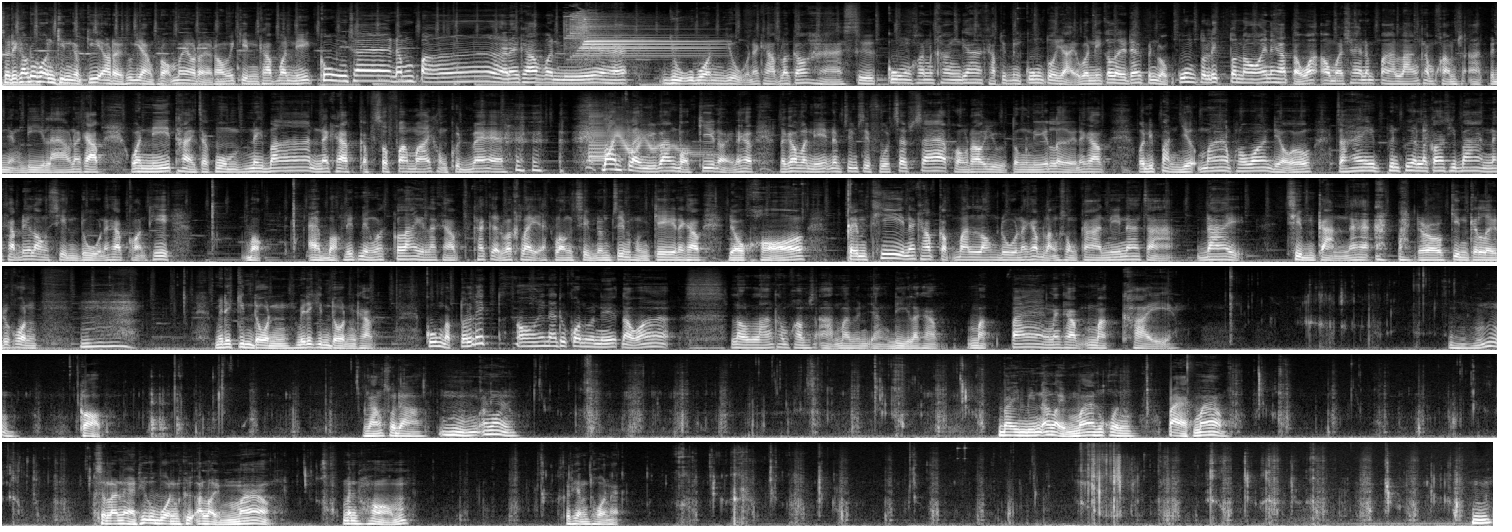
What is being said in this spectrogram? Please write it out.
สวัสดีครับทุกคนกินกับกี้อร่อยทุกอย่างเพราะไม่อร่อยเราไม่กินครับ วันนี้กุ้งแช่น้ำปลานะครับ วันนี้ฮะ อยู่อุบลอยู่นะครับ แล้วก็หาซื้อกุ้งค่อนข้างยากครับ ที่เป็นกุ้งตัวใหญ่วันนี้ก็เลยได้เป็นแบบกุ้งตัวเล็กตัวน้อยนะครับ แต่ว่าเอามาแช่น้ำปลาล้างทำความสะอาดเป็นอย่างดีแล้วนะครับ วันนี้ถ่ายจากมุมในบ้านนะครับ กับโซฟาไม้ของคุณแม่ บ้านใครมีบ้างบอกกี้หน่อยนะครับ แล้วก็วันนี้น้ำจิ้มซีฟู้ดแซ่บๆของเราอยู่ตรงนี้เลยนะครับ วันนี้ปั่นเยอะมาก เพราะว่าเดี๋ยวจะให้เพื่อนๆแล้วก็ที่บ้านนะครับ ได้ลองชิมดูนะครับ ก่อนที่บอก แอบบอกนิดนึงว่าใกล้แล้วครับ ถ้าเกิดว่าใครอยากลองชิมน้ำจิ้มของเก้นะครับ เดี๋ยวขอเต็มที่นะครับกับมันลองดูนะครับ หลังสงการนี้น่าจะได้ชิมกันนะฮะไปเดี๋ยวเรากินกันเลยทุกคนไม่ได้กินดน ไม่ได้กินดนครับ กุ้งแบบตัวเล็กตัวน้อยนะทุกคนวันนี้ แต่ว่าเราล้างทำความสะอาดมาเป็นอย่างดีแล้วครับ หมักแป้งนะครับ หมักไข่อืกรอบ ล้างโซดา อือหืออร่อย ใบมิ้นท์อร่อยมากทุกคน แปลกมากสะระแหน่ที่อุบลคืออร่อยมาก มันหอม กระเทียมโทนฮะหืม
